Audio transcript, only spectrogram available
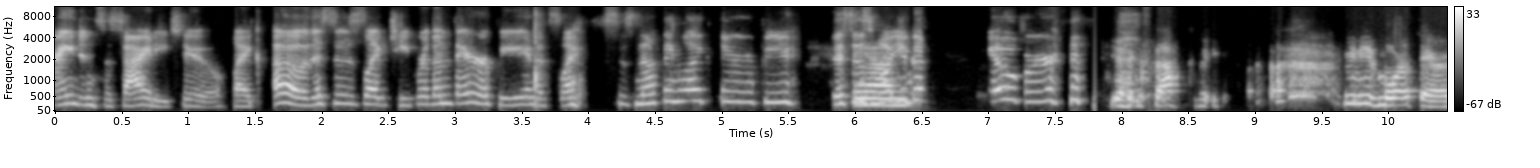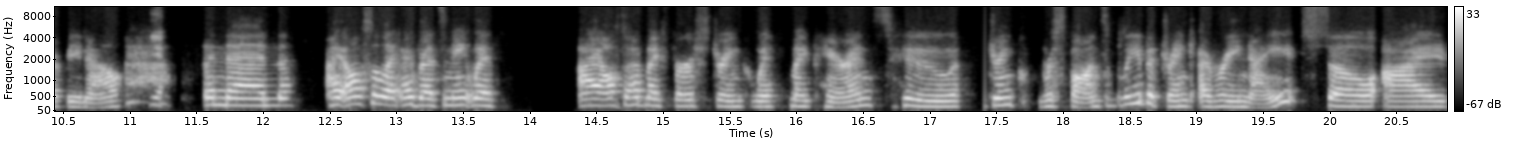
trained in society too. Like, oh, this is like cheaper than therapy. And it's like, this is nothing like therapy. This is what you got over. yeah, exactly. we need more therapy now. Yeah. And then I also like, I resonate with I also had my first drink with my parents who drink responsibly, but drink every night. So I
